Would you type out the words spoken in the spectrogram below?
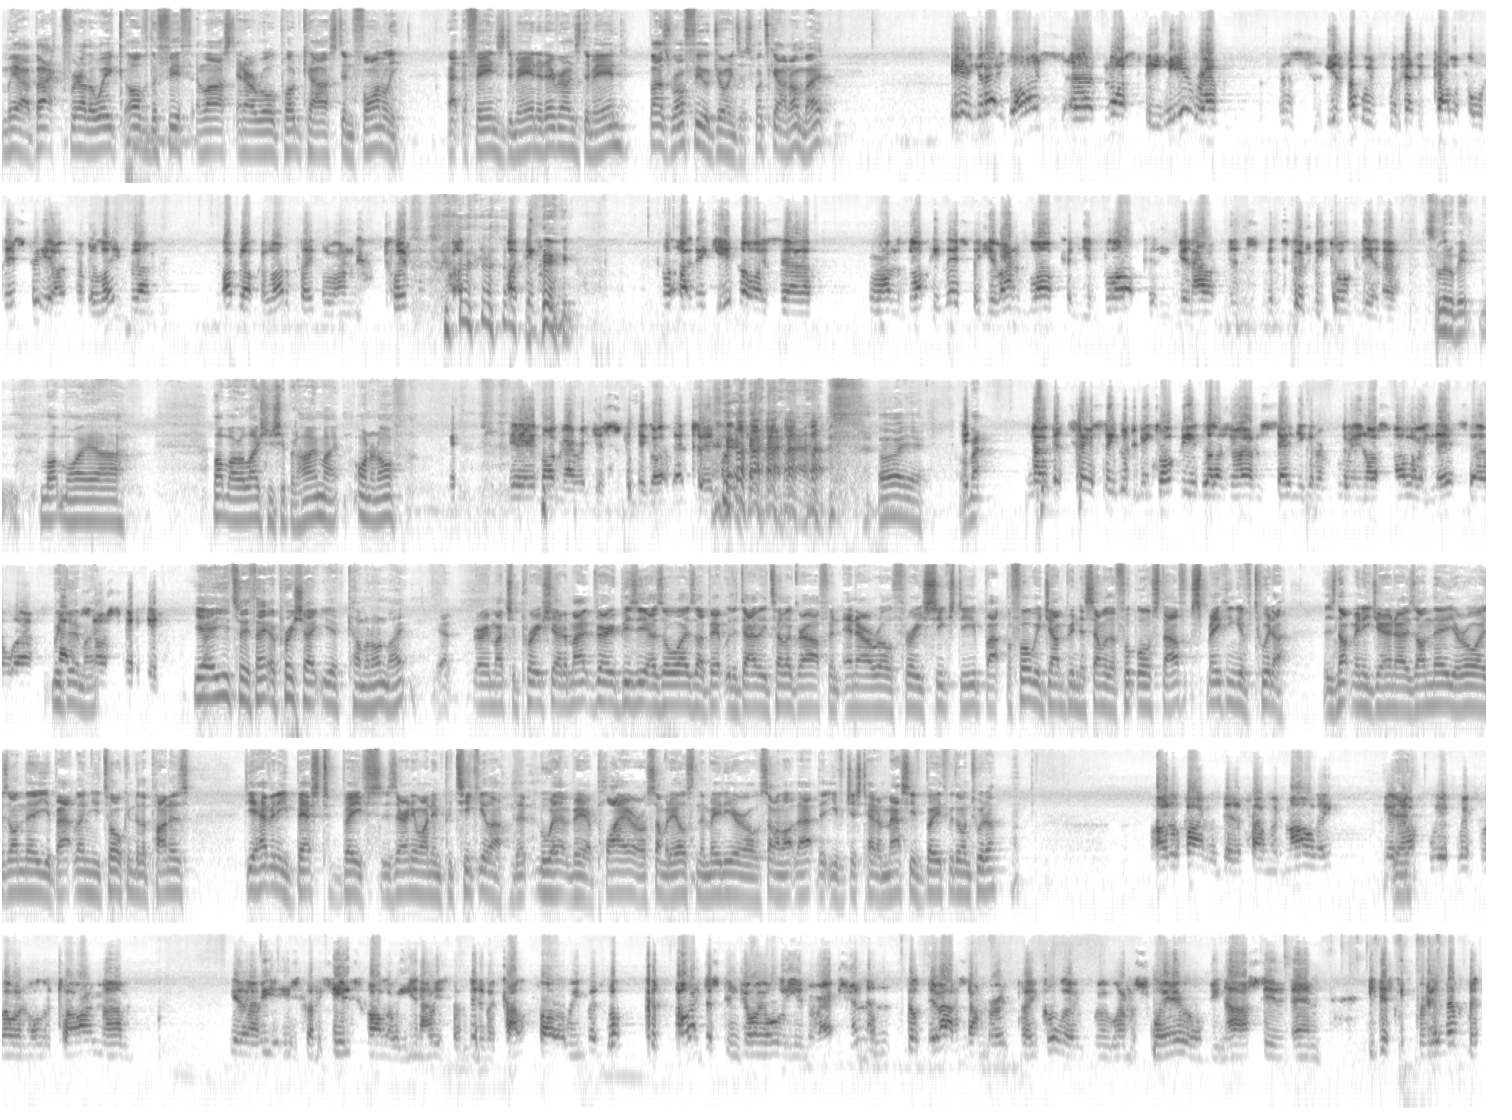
And we are back for another week of the fifth and last NRL podcast, and finally, at the fans' demand, at everyone's demand, Buzz Rothfield joins us. What's going on, mate? Yeah, good day, guys. Uh, nice to be here. Um, as, you know, we've, we've had a colourful history, I, I believe. Um, I block a lot of people on Twitter. I, I think I think you guys uh, were on the blocking list, but you unblock and you block, and you know it's it's good to be talking to you. Though. It's a little bit like my uh, like my relationship at home, mate. On and off. Yeah, my marriage is could be like that too. Oh yeah. Oh, mate. no, but seriously, good to be talking to you guys. I understand you've got a really nice following there, so uh, We do, mate. Nice to meet you. Yeah, you too. Thank. Appreciate you coming on, mate. Very much appreciated, mate. Very busy as always, I bet, with the Daily Telegraph and NRL 360. But before we jump into some of the football stuff, speaking of Twitter, there's not many journos on there. You're always on there. You're battling. You're talking to the punters. Do you have any best beefs? Is there anyone in particular that, whether it be a player or somebody else in the media or someone like that, that you've just had a massive beef with on Twitter? I look, I have a bit of fun with Molly. You Yeah. know, we're, we're flowing all the time. Um, you know, he, he's got a huge following. You know, he's got a bit of a cult following. But look, I just enjoy all the interaction. And look, there are some rude people who, who want to swear or be nasty, and you just get rid of them. But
